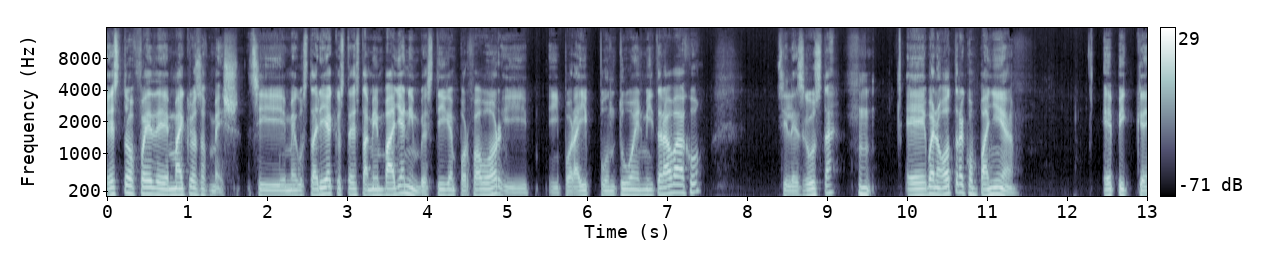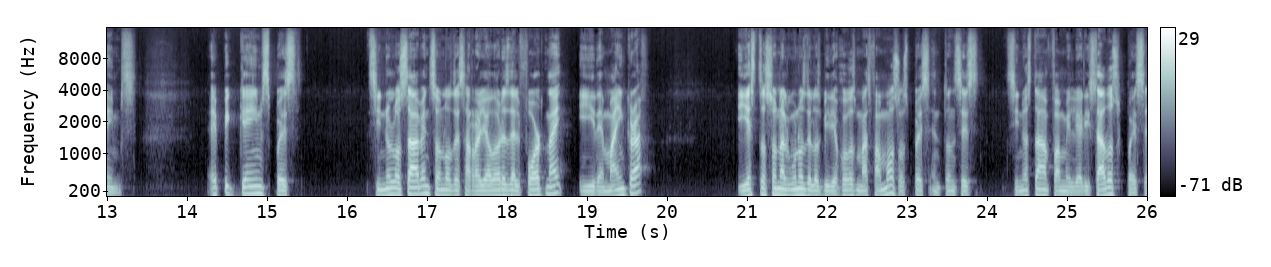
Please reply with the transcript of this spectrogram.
Esto fue de Microsoft Mesh. Si me gustaría que ustedes también vayan, investiguen por favor y, por ahí puntúen mi trabajo, si les gusta. Eh, bueno, otra compañía, Epic Games. Epic Games, pues, si no lo saben, son los desarrolladores del Fortnite y de Minecraft. Y estos son algunos de los videojuegos más famosos, pues, entonces, si no estaban familiarizados, pues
